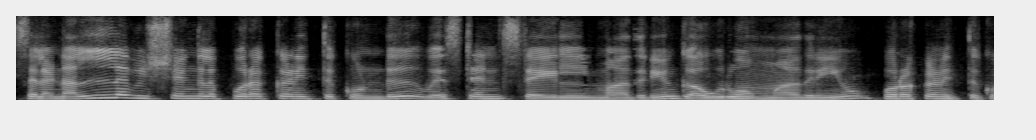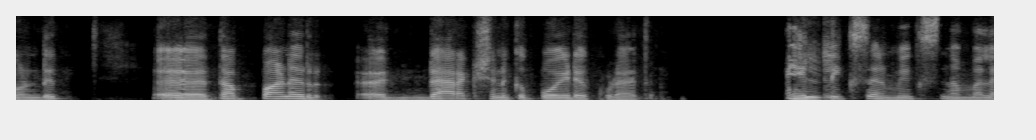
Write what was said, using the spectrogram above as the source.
சில நல்ல விஷயங்களை புறக்கணித்து கொண்டு வெஸ்டர்ன் ஸ்டைல் மாதிரியும் கௌரவம் மாதிரியும் புறக்கணித்து கொண்டு தப்பான டைரக்ஷனுக்கு போயிடக்கூடாது. எலிக்சர் மிக்ஸ் நம்மள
